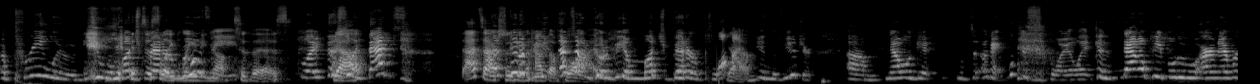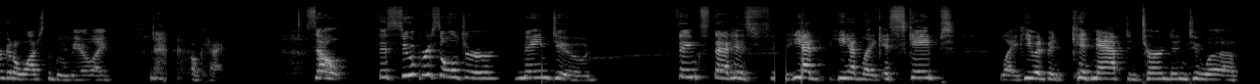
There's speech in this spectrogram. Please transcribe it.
a prelude to a Yeah, much just better like movie. leading up to this. like that's Yeah. like that's That's that's actually gonna, gonna, be that's plot. going to be a much better plot in the future. Um, now we'll get okay. We'll just spoil it because now people who aren't ever going to watch the movie are like, okay. So this super soldier main dude thinks that his he had he had like escaped, like he had been kidnapped and turned into a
